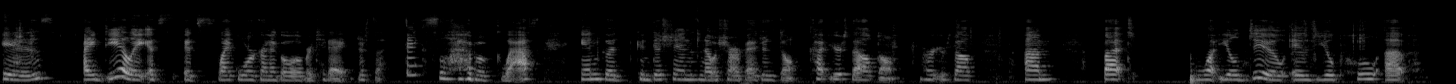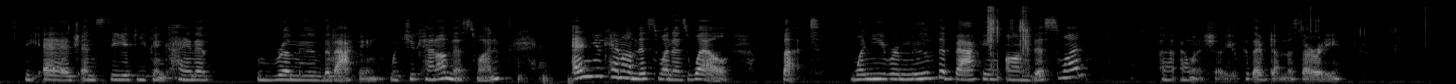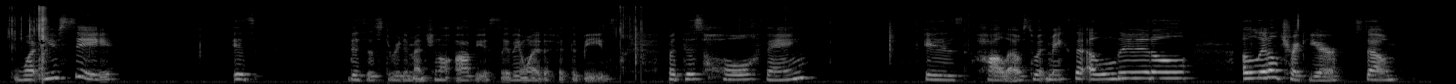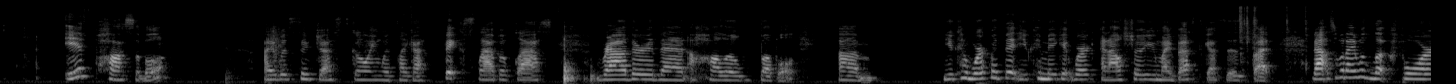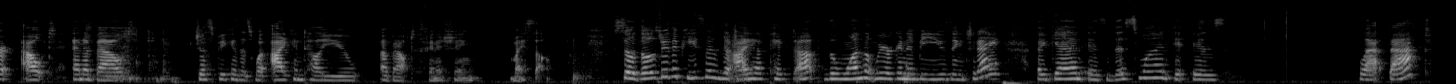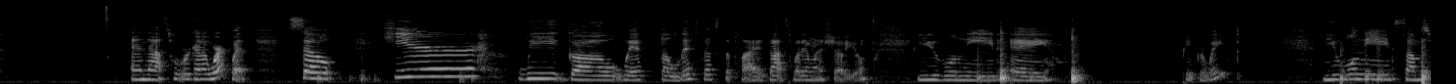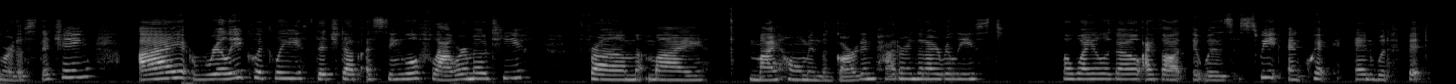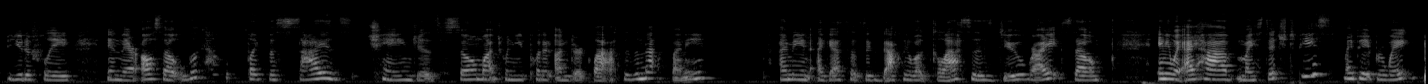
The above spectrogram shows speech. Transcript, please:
is ideally it's it's like we're to go over today just a thick slab of glass in good conditions, no sharp edges, don't cut yourself, don't hurt yourself. Um, but what you'll do is you'll pull up the edge and see if you can kind of remove the backing, which you can on this one, and you can on this one as well. But when you remove the backing on this one, uh, I want to show you because I've done this already. What you see is, this is three-dimensional, obviously. They wanted to fit the beads but this whole thing is hollow. So it makes it a little, a little trickier. So if possible, I would suggest going with like a thick slab of glass rather than a hollow bubble. Um, you can work with it, you can make it work, and I'll show you my best guesses, but that's what I would look for out and about, just because it's what I can tell you about finishing myself. So those are the pieces that I have picked up. The one that we are going to be using today, again, is this one. It is flat backed, and that's what we're going to work with. So here we go with the list of supplies. That's what I want to show you. You will need a paperweight. You will need some sort of stitching. I really quickly stitched up a single flower motif from my My Home in the Garden pattern that I released a while ago. I thought it was sweet and quick and would fit beautifully in there. Also, look how like the size changes so much when you put it under glass. Isn't that funny? I mean, I guess that's exactly what glasses do, right? So anyway, I have my stitched piece, my paperweight.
